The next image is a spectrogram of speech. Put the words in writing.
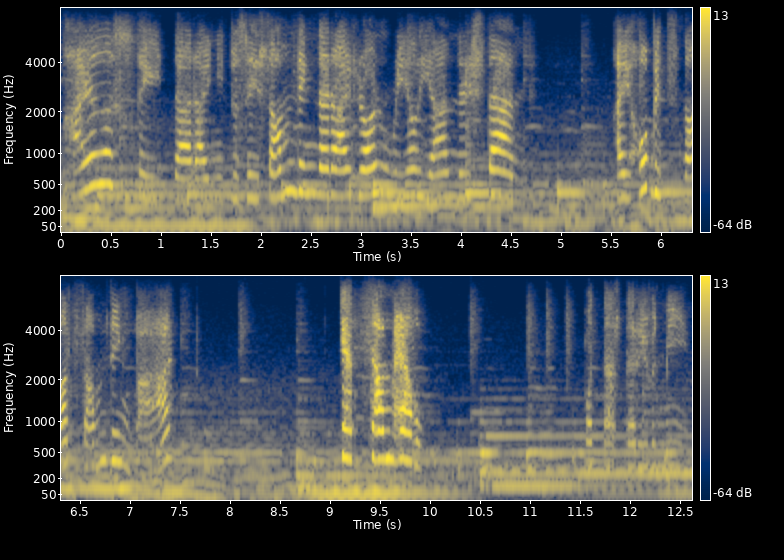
Kaela said that I need to say something that I don't really understand. I hope it's not something bad. Get some help! What does that even mean?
